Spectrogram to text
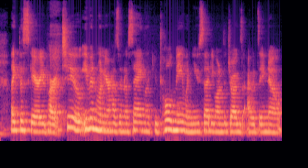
like the scary part too even when your husband was saying like you told me when you said you wanted the drugs i would say no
